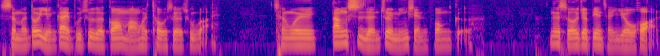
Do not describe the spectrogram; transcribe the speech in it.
什么都掩盖不住的光芒会透射出来，成为当事人最明显的风格。那时候就变成油画了。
